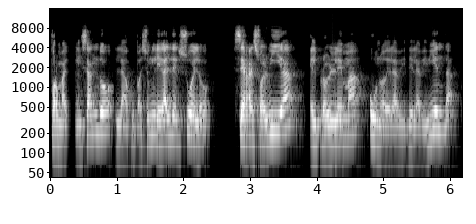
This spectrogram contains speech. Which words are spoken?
formalizando la ocupación ilegal del suelo, se resolvía el problema, uno, de la, de la vivienda,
